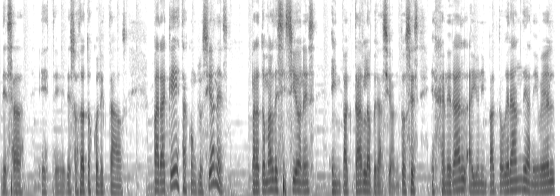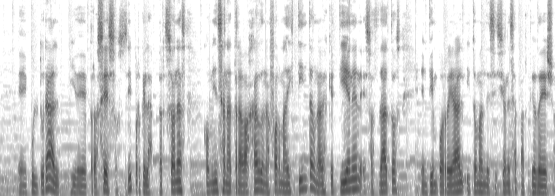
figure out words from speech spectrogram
de, este, de esos datos colectados. ¿Para qué estas conclusiones? Para tomar decisiones e impactar la operación. Entonces, en general hay un impacto grande a nivel eh, cultural y de procesos, ¿sí? porque las personas comienzan a trabajar de una forma distinta una vez que tienen esos datos en tiempo real y toman decisiones a partir de ello.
